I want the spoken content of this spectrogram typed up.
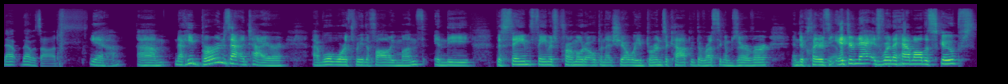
that that was odd. Yeah. Um, now he burns that attire at World War III the following month in the the same famous promo to open that show where he burns a copy of the Wrestling Observer and declares the internet is where they have all the scoops.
